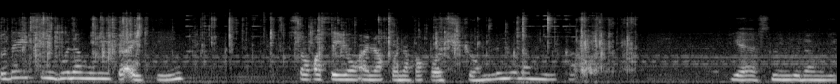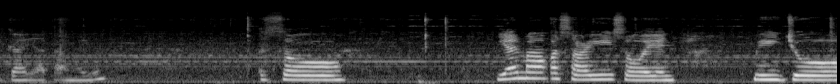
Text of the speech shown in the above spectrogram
today is linggo ng wika, I think. So, kasi yung anak ko naka-costume, linggo ng wika. Yes, linggo ng wika yata ngayon. So, yan mga kasari. So, ayan, medyo,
